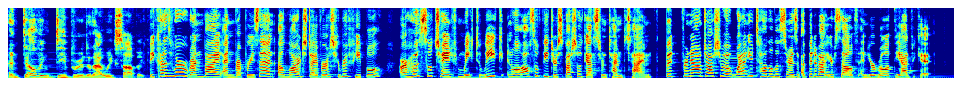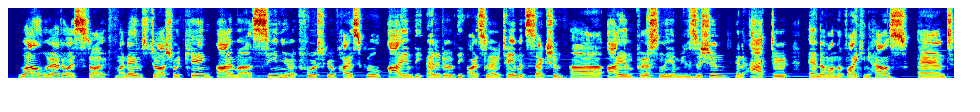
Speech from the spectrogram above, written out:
and delving deeper into that week's topic. Because we're run by and represent a large, diverse group of people, our hosts will change from week to week and we'll also feature special guests from time to time. But for now, Joshua, why don't you tell the listeners a bit about yourself and your role at The Advocate? Well, where do I start? My name's Joshua King. I'm a senior at Forest Grove High School. I am the editor of the Arts and Entertainment section. Uh, I am personally a musician, an actor, and I'm on the Viking House. And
